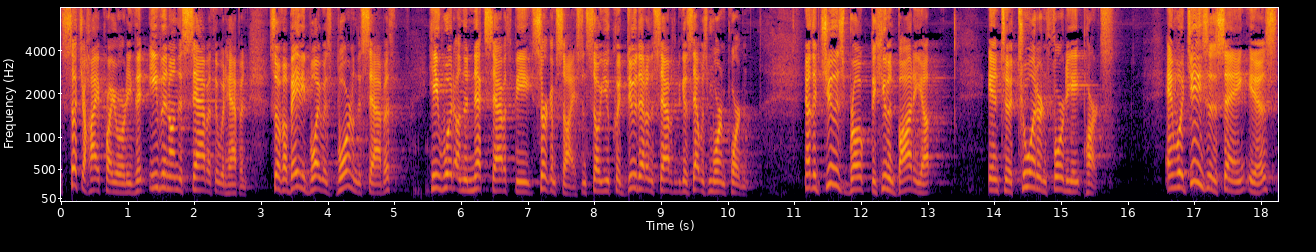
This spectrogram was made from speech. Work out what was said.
such a high priority that even on the Sabbath it would happen. So if a baby boy was born on the Sabbath, he would on the next Sabbath be circumcised. And so you could do that on the Sabbath because that was more important. Now, the Jews broke the human body up into 248 parts. And what Jesus is saying is,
